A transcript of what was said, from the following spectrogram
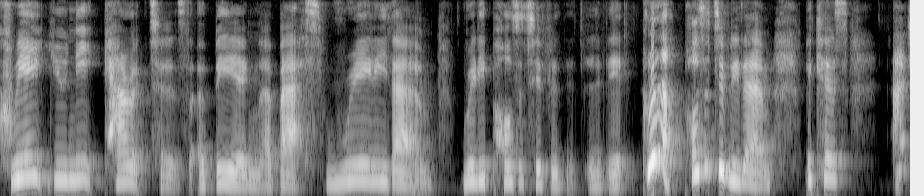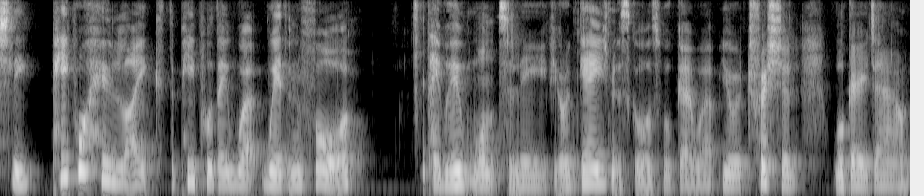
Create unique characters that are being their best, really them, really positively, positively them, because actually people who like the people they work with and for they won't want to leave. Your engagement scores will go up. Your attrition will go down.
